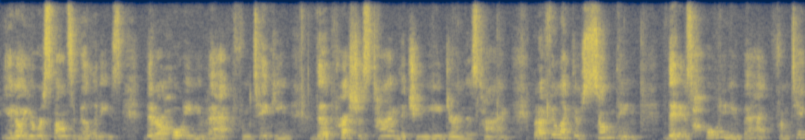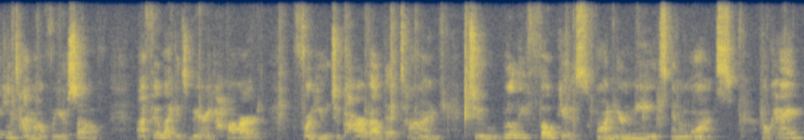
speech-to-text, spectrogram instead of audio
you know, your responsibilities that are holding you back from taking the precious time that you need during this time. But I feel like there's something that is holding you back from taking time out for yourself. I feel like it's very hard for you to carve out that time to really focus on your needs and wants. Okay?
